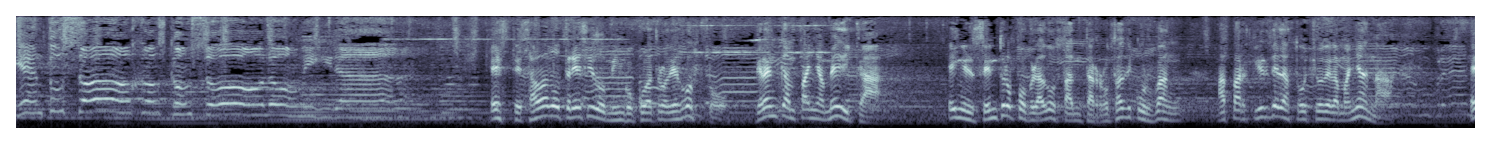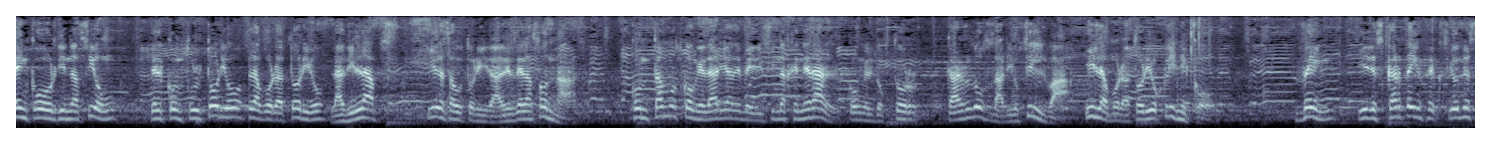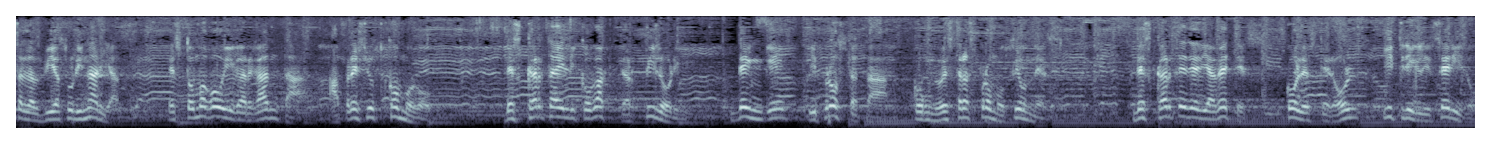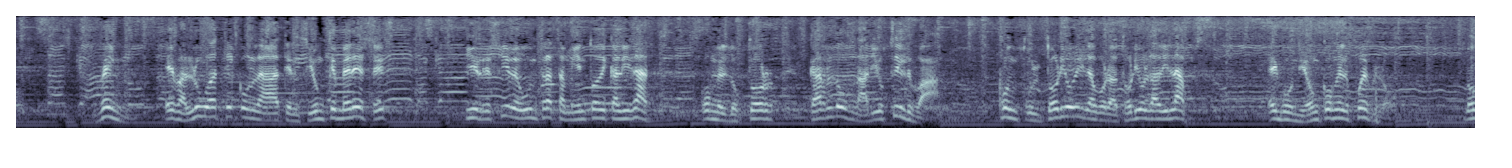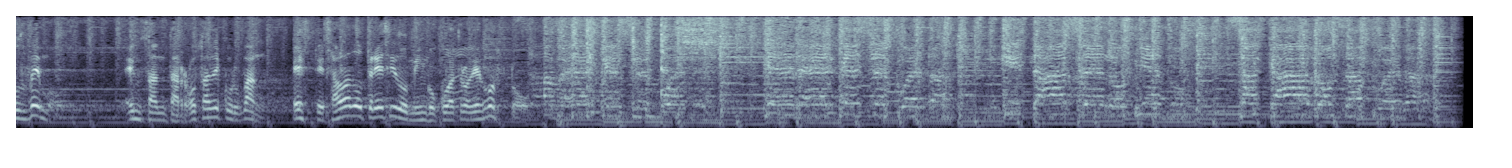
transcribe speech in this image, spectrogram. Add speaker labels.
Speaker 1: que en tus ojos con solo mirar.
Speaker 2: Este sábado 3 y domingo 4 de agosto, gran campaña médica en el centro poblado Santa Rosa de Curbán a partir de las 8 de la mañana, en coordinación del consultorio laboratorio Ladilabs y las autoridades de la zona. Contamos con el área de medicina general, con el doctor Carlos Dario Silva y laboratorio clínico. Ven y descarta infecciones a las vías urinarias, estómago y garganta a precios cómodos. Descarta Helicobacter pylori, dengue y próstata con nuestras promociones. Descarte de diabetes, colesterol y triglicéridos. Ven, evalúate con la atención que mereces y recibe un tratamiento de calidad con el doctor Carlos Nario Silva, consultorio y laboratorio Ladilabs, en unión con el pueblo. Nos vemos en Santa Rosa de Curbán este sábado 3 y domingo 4 de agosto.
